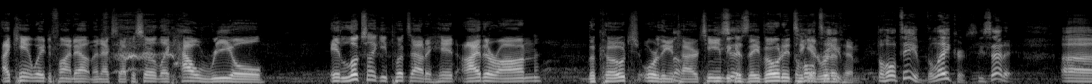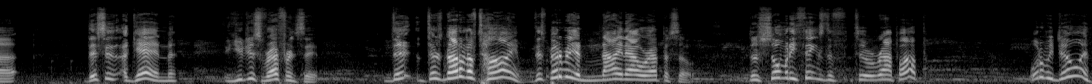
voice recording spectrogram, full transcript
I can't wait to find out in the next episode like how real. It looks like he puts out a hit either on the coach or the entire team because they voted the to get rid of him. The whole team, the Lakers. He said it. Uh, this is again. You just reference it. There, there's not enough time. This better be a nine-hour episode. There's so many things to, to wrap up. What are we doing?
